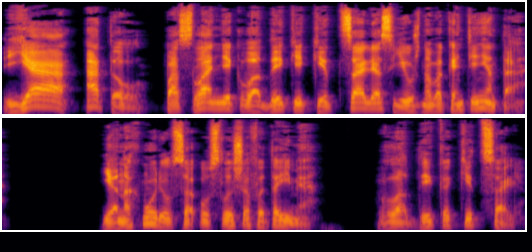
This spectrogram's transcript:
Я Атл, посланник владыки Китцаля с Южного континента». Я нахмурился, услышав это имя. «Владыка Китцаль».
